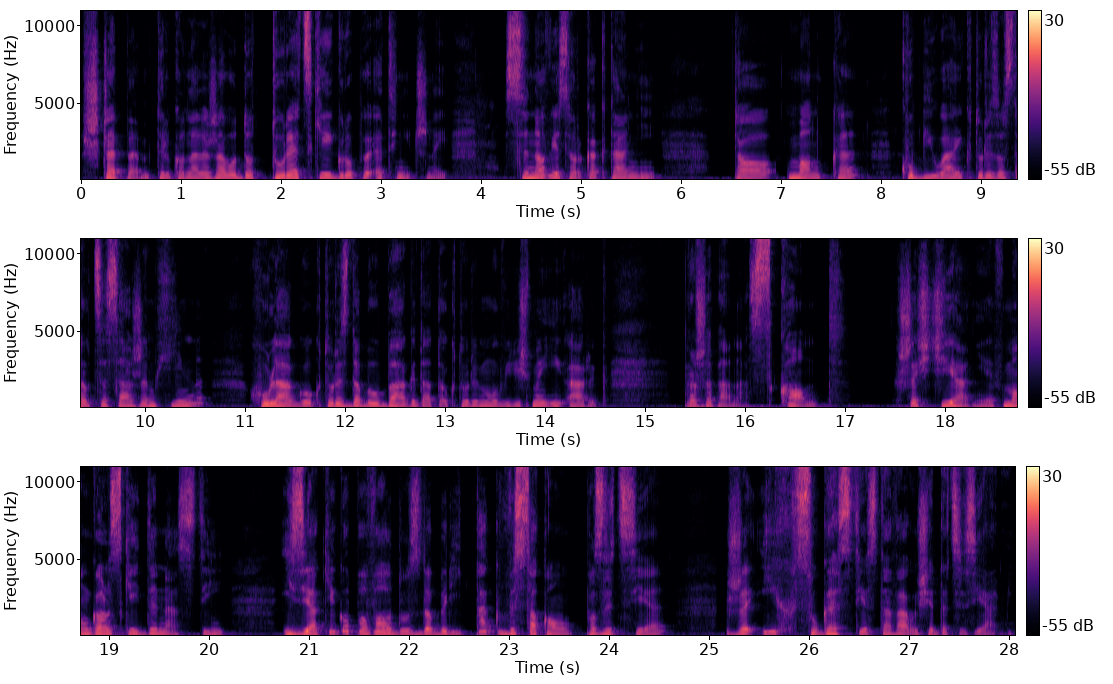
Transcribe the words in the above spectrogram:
szczepem, tylko należało do tureckiej grupy etnicznej. Synowie Sorkaktani to Monke, Kubiłaj, który został cesarzem Chin, Hulagu, który zdobył Bagdad, o którym mówiliśmy, i Aryk. Proszę pana, skąd chrześcijanie w mongolskiej dynastii i z jakiego powodu zdobyli tak wysoką pozycję, że ich sugestie stawały się decyzjami?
